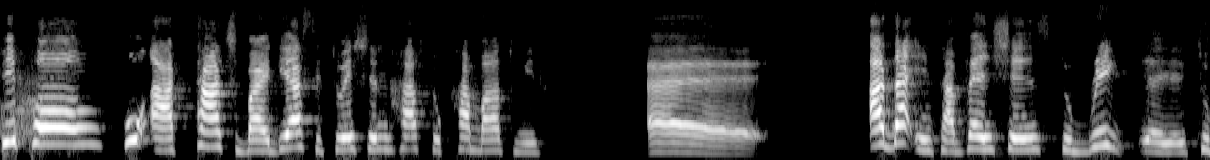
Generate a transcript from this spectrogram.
People who are touched by their situation have to come out with uh, other interventions to bring uh, to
